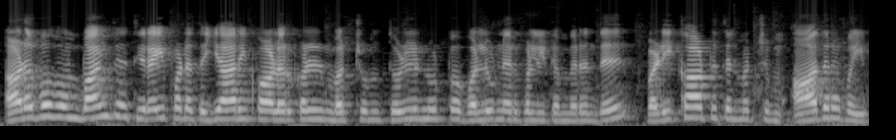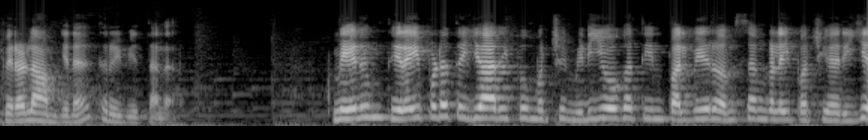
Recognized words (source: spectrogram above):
அனுபவம் வாய்ந்த திரைப்பட தயாரிப்பாளர்கள் மற்றும் தொழில்நுட்ப வல்லுநர்களிடமிருந்து வழிகாட்டுதல் மற்றும் ஆதரவை பெறலாம் என தெரிவித்தனர். மேலும் திரைப்பட தயாரிப்பு மற்றும் விநியோகத்தின் பல்வேறு அம்சங்களை பற்றி அறிய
